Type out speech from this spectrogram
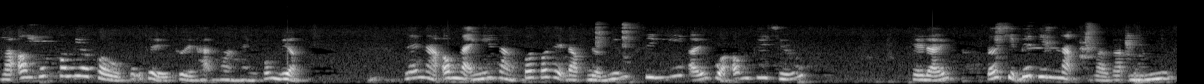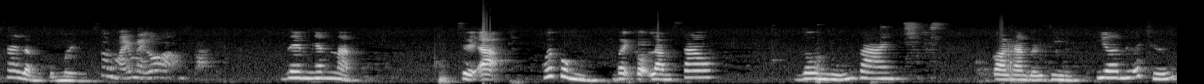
và ông cũng không yêu cầu cụ thể thời hạn hoàn thành công việc. Lẽ nào ông lại nghĩ rằng tôi có thể đọc được những suy nghĩ ấy của ông kia chứ? Thế đấy, tớ chỉ biết im lặng và gặm nhấm những sai lầm của mình. Sao máy mày lo ạ? Jem nhăn mặt. Trời ạ, cuối cùng vậy cậu làm sao? John nhún vai. Còn làm được gì kia nữa chứ?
